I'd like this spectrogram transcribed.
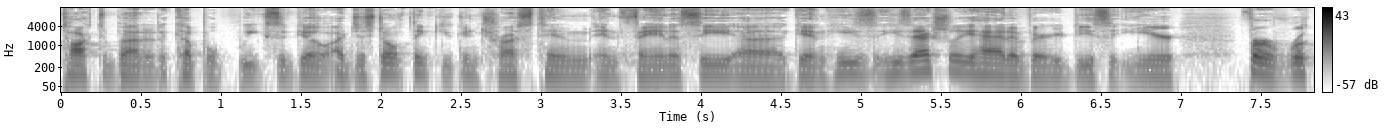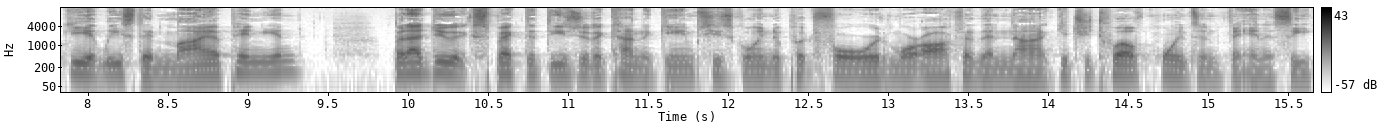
talked about it a couple weeks ago. I just don't think you can trust him in fantasy. Uh, again, he's he's actually had a very decent year for a rookie, at least in my opinion. But I do expect that these are the kind of games he's going to put forward more often than not. Get you 12 points in fantasy.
